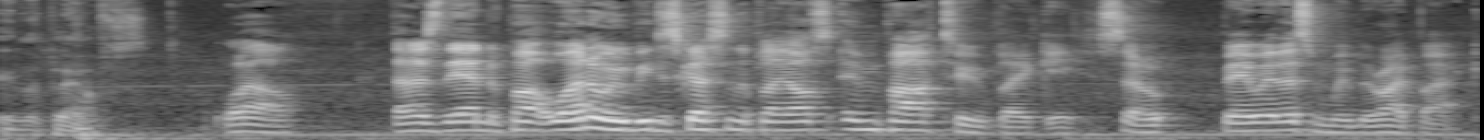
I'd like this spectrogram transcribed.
in the playoffs. Well, that is the end of part one, and we'll be discussing the playoffs in part two, Blakey. So bear with us, and we'll be right back.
